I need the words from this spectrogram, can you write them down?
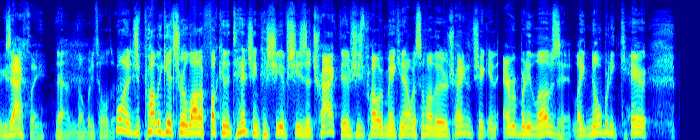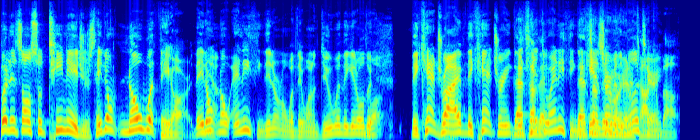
Exactly. Yeah, nobody told her. Well, it just probably gets her a lot of fucking attention because she, if she's attractive, she's probably making out with some other attractive chick, and everybody loves it. Like nobody cares. But it's also teenagers; they don't know what they are. They don't Yeah. know anything. They don't know what they want to do when they get older. Well- they can't drive. They can't drink. They can't something- do anything. They That's can't serve something in the we're gonna military. Talk about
